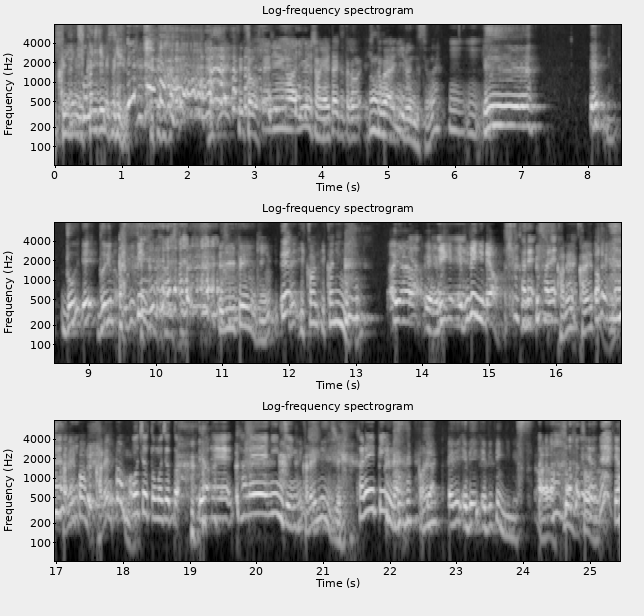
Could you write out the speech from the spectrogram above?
食い気味食い気味すぎる。そう成人のアニメーションやりたいって人がいるんですよね、うんうん。えー、えどうえどういうの？エビペンギン エビペンギン？え？えイカイカ人参あいやいやエビエビペンギンだよ。カレーカレー。カレーカレーパンカレーパンカレーパンマン？もうちょっともうちょっと。カレーカレー人参？カレー人参？カレーピーマン？カレーエビエビエビペンギンです。あそうそう。や優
